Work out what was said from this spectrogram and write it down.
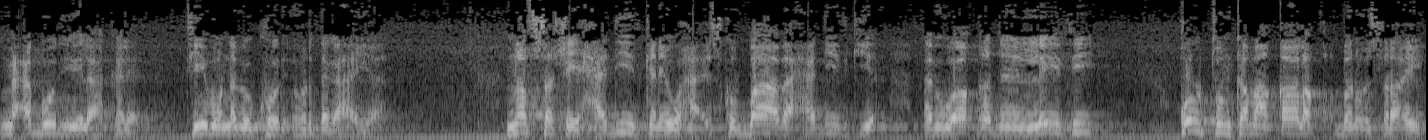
macbuud iyo ilaah kale. Tiibuu nabiga ku hordegahayaa nafsa shay xadiidkani waxaa isku baaba xadiidkii abiwaaqidin اlaythi qultum kama qaala banu israa'iil.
